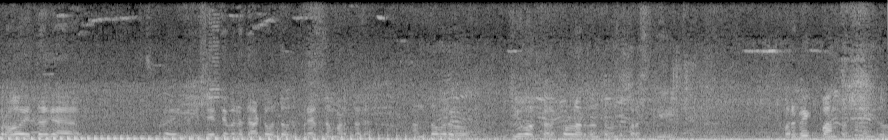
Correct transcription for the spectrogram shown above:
ಪ್ರಭಾವ ಇದ್ದಾಗ ಈ ಸೇತುವೆಯನ್ನು ದಾಟುವಂಥ ಒಂದು ಪ್ರಯತ್ನ ಮಾಡ್ತಾರೆ. ಅಂಥವರು ಜೀವ ಕಳ್ಕೊಳ್ಳಾರ್ದಂಥ ಒಂದು ಪರಿಸ್ಥಿತಿ ಬರಬೇಕಪ್ಪ ಅಂತಂದರೆ ಇದು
